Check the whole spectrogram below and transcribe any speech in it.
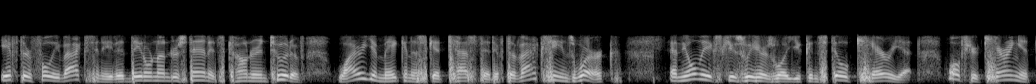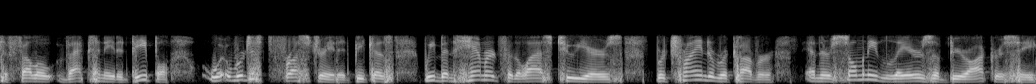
if they're fully vaccinated, they don't understand. It's counterintuitive. Why are you making us get tested? If the vaccines work, and the only excuse we hear is, well, you can still carry it. Well, if you're carrying it to fellow vaccinated people, we're just frustrated because we've been hammered for the last two years. We're trying to recover, and there's so many layers of bureaucracy,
